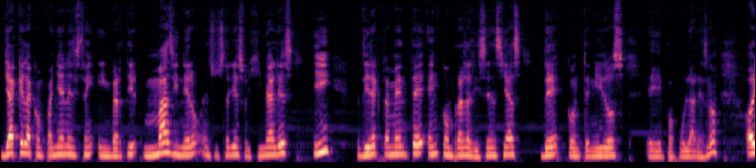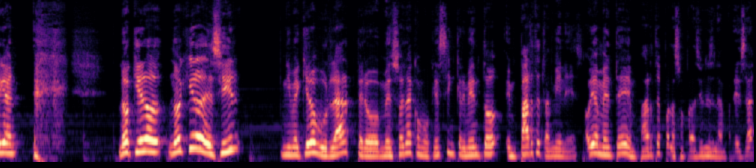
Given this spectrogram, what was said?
ya que la compañía necesita invertir más dinero en sus series originales y directamente en comprar las licencias de contenidos eh, populares, ¿no? Oigan, no quiero, no quiero decir ni me quiero burlar, pero me suena como que este incremento en parte también es, obviamente en parte por las operaciones de la empresa,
